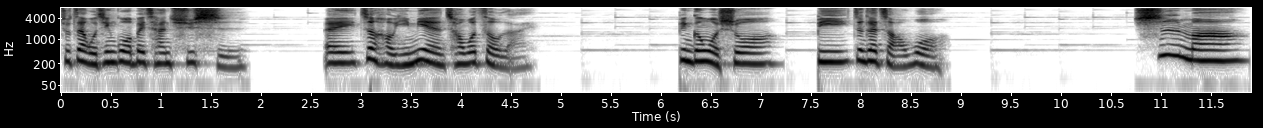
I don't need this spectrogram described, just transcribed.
就在我经过备餐区时，A 正好迎面朝我走来，并跟我说：“B 正在找我。”是吗？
